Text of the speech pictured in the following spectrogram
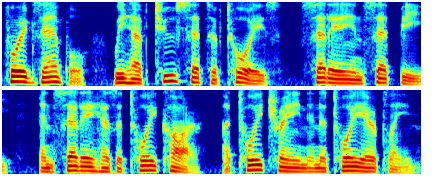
For example, we have two sets of toys, set A and set B, and set A has a toy car, a toy train and a toy airplane.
